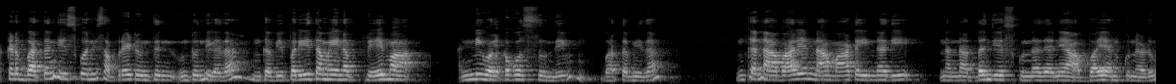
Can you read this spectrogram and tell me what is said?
అక్కడ భర్తను తీసుకొని సపరేట్ ఉంటుంది ఉంటుంది కదా. ఇంకా విపరీతమైన ప్రేమ అన్నీ ఒలకపోస్తుంది భర్త మీద. ఇంకా నా భార్య నా మాట విన్నది నన్ను అర్థం చేసుకున్నది అని ఆ అబ్బాయి అనుకున్నాడు.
